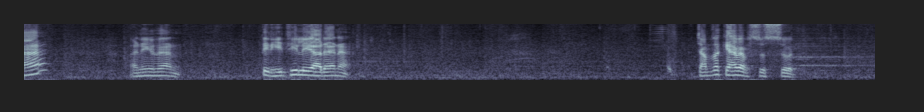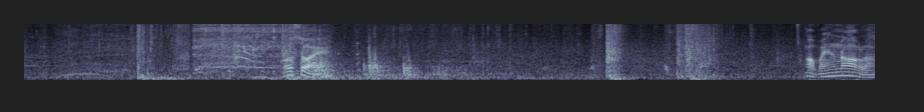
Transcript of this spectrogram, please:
นะ อันนี้เพื่อน ติดฮิตที่เรียได้เนี่ยจำสแกร์แบบสุดๆ โอ้สวย ออกไปข้างนอกเหรอ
